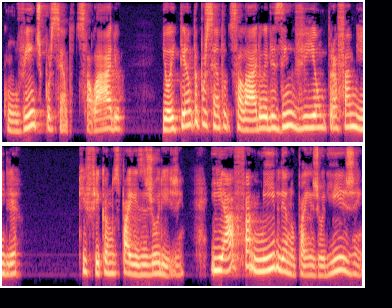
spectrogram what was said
com 20% do salário e 80% do salário eles enviam para a família que fica nos países de origem. E a família no país de origem,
